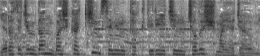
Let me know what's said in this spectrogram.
Yaratıcımdan başka kimsenin takdiri için çalışmayacağım.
